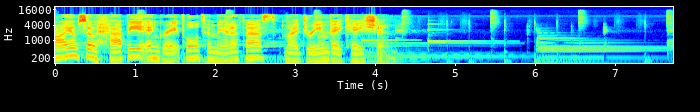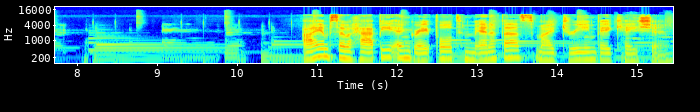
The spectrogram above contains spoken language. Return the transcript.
I am so happy and grateful to manifest my dream vacation. I am so happy and grateful to manifest my dream vacation.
